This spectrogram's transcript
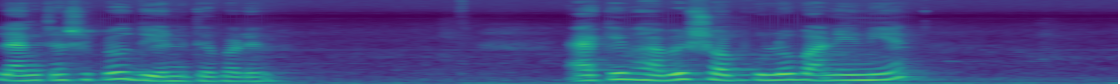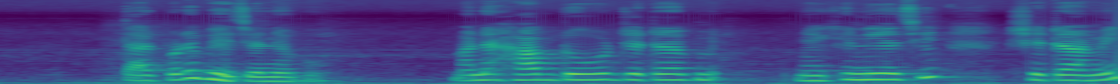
ল্যাংচা শেপেও দিয়ে নিতে পারেন। একইভাবে সবগুলো বানিয়ে নিয়ে তারপরে ভেজে নেব। মানে হাফ ডোর যেটা মেখে নিয়েছি, সেটা আমি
